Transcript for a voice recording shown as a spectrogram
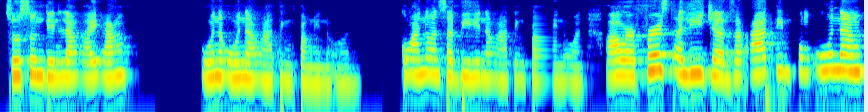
susundin lang ay ang unang-una ang ating Panginoon. Kung ano ang sabihin ng ating Panginoon. Our first allegiance, ang ating pong unang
